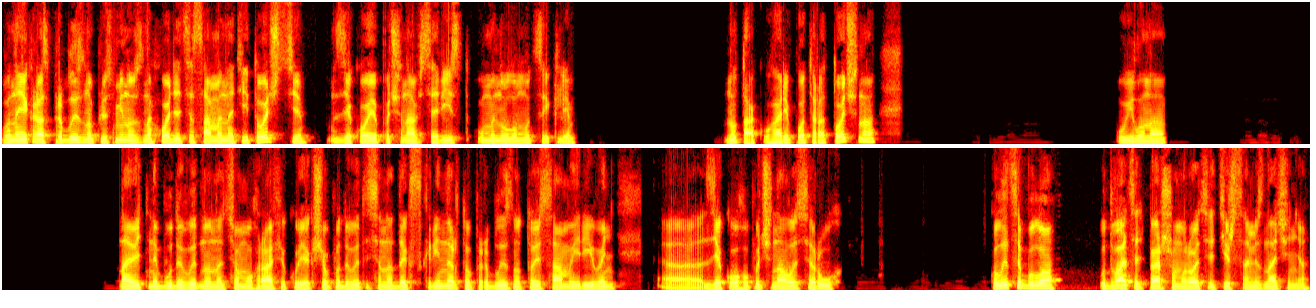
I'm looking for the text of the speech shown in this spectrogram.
Вони якраз приблизно плюс-мінус знаходяться саме на тій точці, з якої починався ріст у минулому циклі. Ну так, у Гаррі Поттера точно. у Ілона навіть не буде видно на цьому графіку. Якщо подивитися на Screener, то приблизно той самий рівень, е, з якого починалося рух. Коли це було? У 2021 році ті ж самі значення.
